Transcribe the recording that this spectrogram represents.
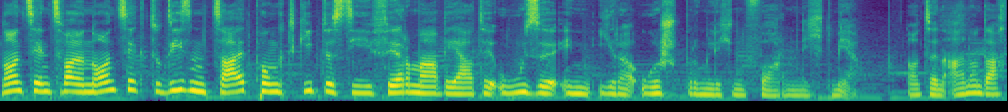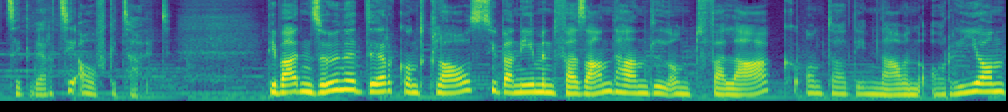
(1992) Zu diesem Zeitpunkt gibt es die Firma Beate Use in ihrer ursprünglichen Form nicht mehr. 1981 wird sie aufgeteilt. Die beiden Söhne Dirk und Klaus übernehmen Versandhandel und Verlag unter dem Namen Orion.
